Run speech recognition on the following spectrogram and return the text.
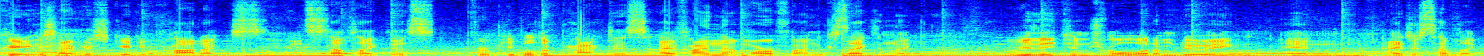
creating cybersecurity products and stuff like this for people to practice. I find that more fun because I can like really control what I'm doing, and I just have like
